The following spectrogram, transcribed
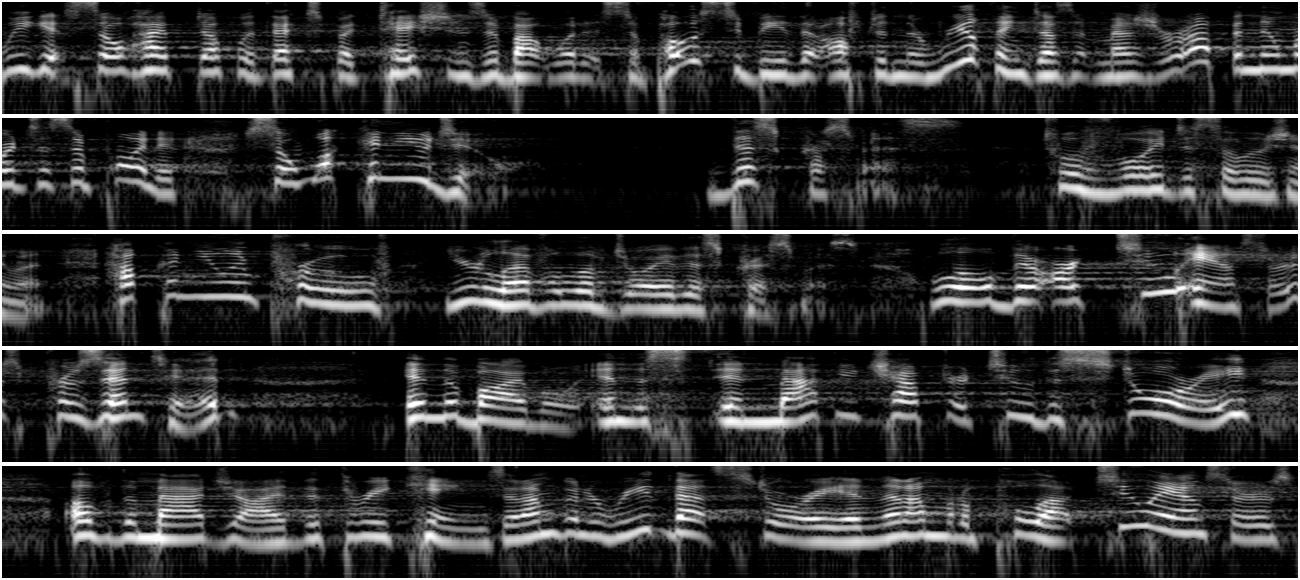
We get so hyped up with expectations about what it's supposed to be that often the real thing doesn't measure up and then we're disappointed. So, what can you do this Christmas to avoid disillusionment? How can you improve your level of joy this Christmas? Well, there are two answers presented in the Bible, in, the, in Matthew chapter 2, the story of the Magi, the three kings. And I'm going to read that story and then I'm going to pull out two answers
